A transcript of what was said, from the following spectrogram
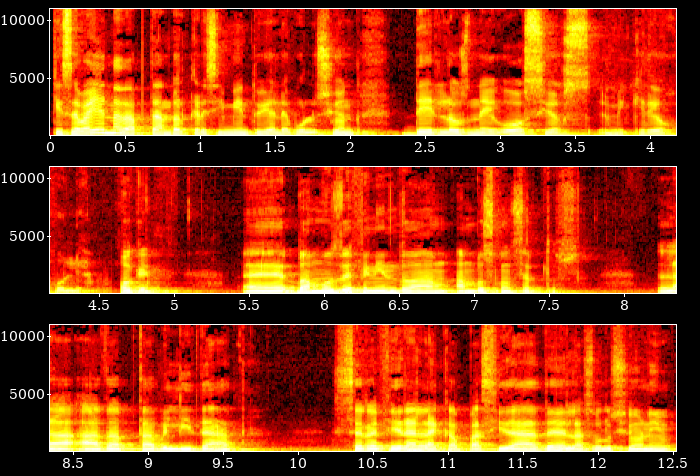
que se vayan adaptando al crecimiento y a la evolución de los negocios, mi querido Julio. Ok. Eh, vamos definiendo ambos conceptos. La adaptabilidad se refiere a la capacidad de la solución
